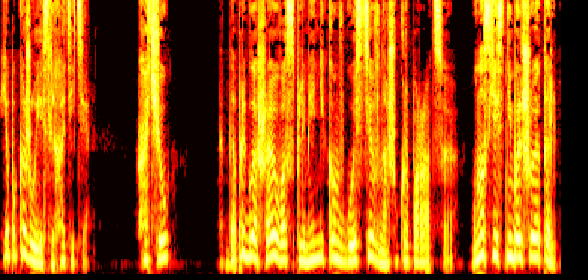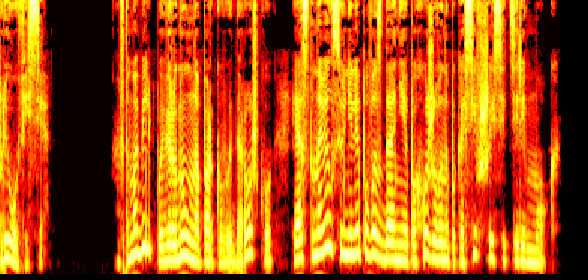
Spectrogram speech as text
Я покажу, если хотите. Хочу. Тогда приглашаю вас с племенником в гости в нашу корпорацию. У нас есть небольшой отель при офисе. Автомобиль повернул на парковую дорожку и остановился у нелепого здания, похожего на покосившийся теремок.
